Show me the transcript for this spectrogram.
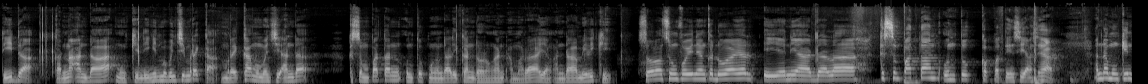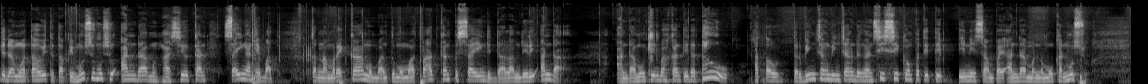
tidak karena Anda mungkin ingin membenci mereka. Mereka membenci Anda kesempatan untuk mengendalikan dorongan amarah yang Anda miliki. So langsung poin yang kedua ya ini adalah kesempatan untuk kompetensi yang sehat. Anda mungkin tidak mengetahui tetapi musuh-musuh Anda menghasilkan saingan hebat karena mereka membantu memanfaatkan pesaing di dalam diri Anda. Anda mungkin bahkan tidak tahu atau terbincang-bincang dengan sisi kompetitif ini sampai Anda menemukan musuh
